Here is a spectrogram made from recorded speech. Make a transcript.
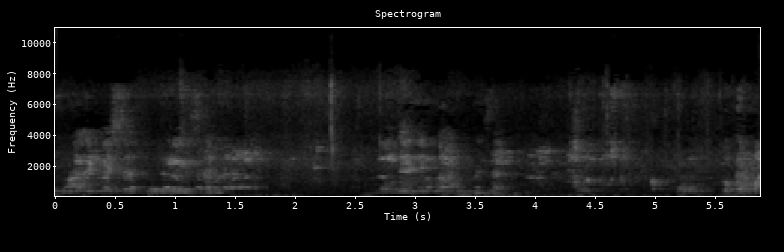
స్మాల్ రిక్వెస్ట్ సార్ సార్ ఉందండి ప్లాన్ ఉంది సార్ ఒకరు మా-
